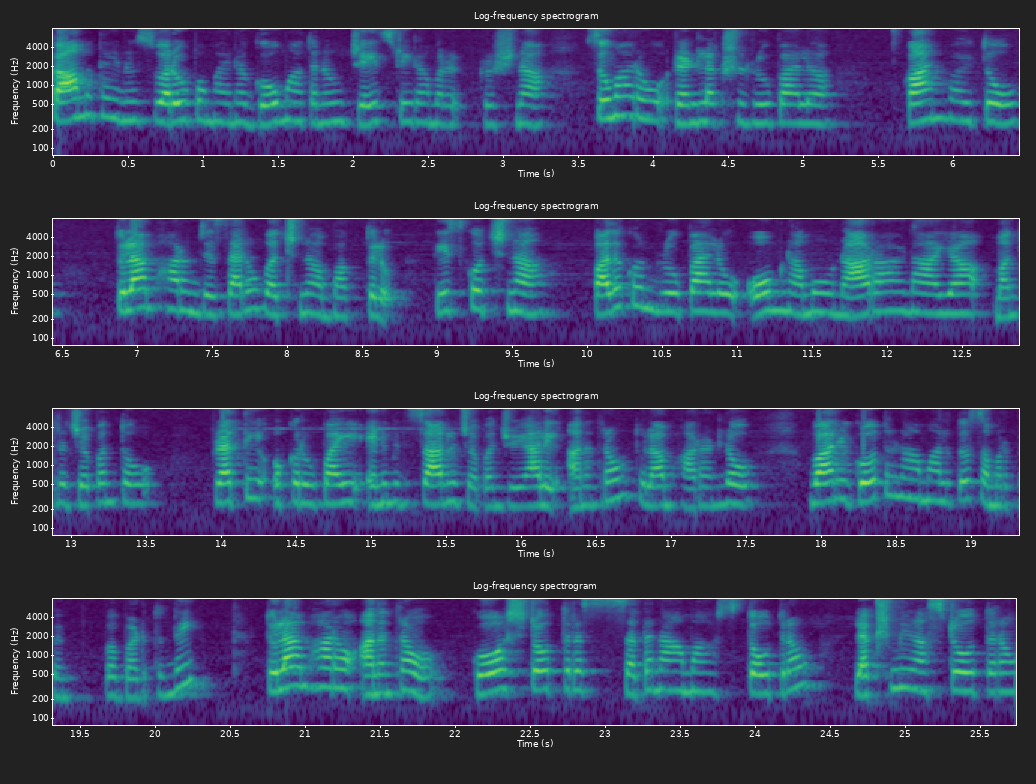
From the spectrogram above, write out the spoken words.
కామతైన స్వరూపమైన గోమాతను జై శ్రీరామకృష్ణ సుమారు రెండు లక్షల రూపాయల కాన్వాయ్తో తులాభారం చేశారు. వచ్చిన భక్తులు తీసుకొచ్చిన పదకొండు రూపాయలు ఓం నమో నారాయణాయ మంత్ర జపంతో ప్రతి ఒక్క రూపాయి ఎనిమిది సార్లు జపం చేయాలి. అనంతరం తులాభారంలో వారి గోత్రనామాలతో సమర్పింపబడుతుంది. తులాభారం అనంతరం గోష్టోత్తర శతనామ స్తోత్రం లక్ష్మీ అష్టోత్తరం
